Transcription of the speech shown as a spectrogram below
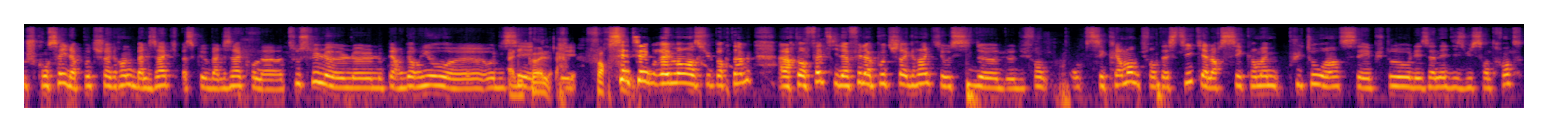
je conseille La peau de chagrin de Balzac parce que Balzac, on a tous lu le, le, Père Goriot euh, au lycée. À l'école. C'était vraiment insupportable. Alors qu'en fait, il a fait La peau de chagrin qui est aussi de, du, c'est clairement du fantastique. Alors c'est quand même plutôt, hein, c'est plutôt les années 1830,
